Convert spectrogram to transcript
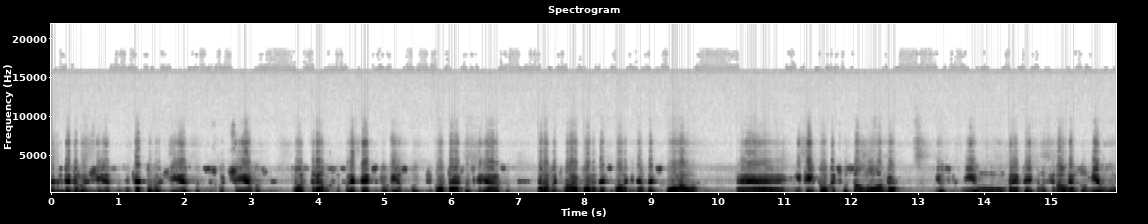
epidemiologistas, infectologistas, discutimos, mostramos para os prefeitos que o risco de contágio das crianças era muito maior fora da escola que dentro da escola. É, enfim, foi uma discussão longa, e, os, e, um prefeito no final resumiu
